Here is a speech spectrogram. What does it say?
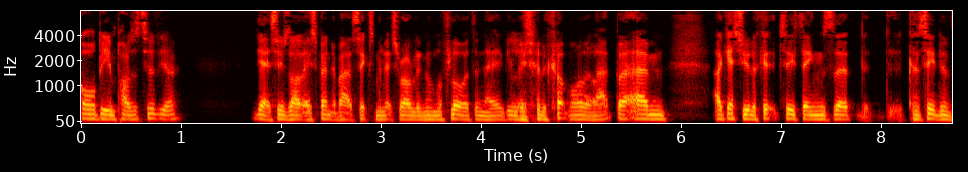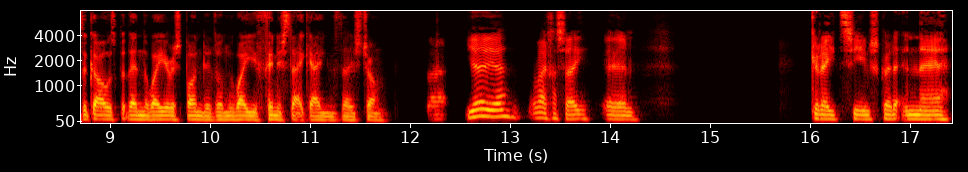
all being positive. Yeah. Yeah, it seems like they spent about six minutes rolling on the floor, didn't they? They should have got more than that. But um, I guess you look at two things: that conceding the goals, but then the way you responded and the way you finished that game is very strong. Yeah, yeah. Like I say, um, great team spirit in there.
